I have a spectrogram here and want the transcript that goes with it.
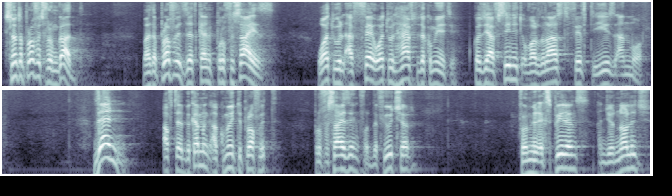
It's not a prophet from God, but a prophet that can prophesize what will affect, what will have to the community, because you have seen it over the last 50 years and more. Then, after becoming a community prophet, prophesizing for the future, from your experience and your knowledge,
